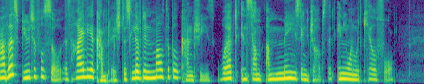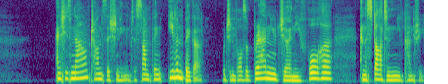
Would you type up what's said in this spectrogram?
Now, this beautiful soul is highly accomplished, has lived in multiple countries, worked in some amazing jobs that anyone would kill for. And she's now transitioning into something even bigger, which involves a brand new journey for her and a start in a new country.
